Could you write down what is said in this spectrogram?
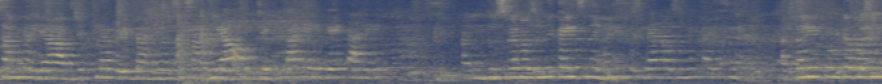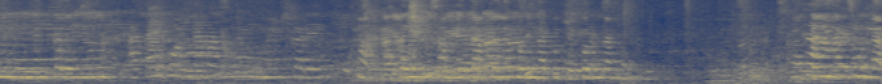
सांग ना या ऑब्जेक्टला वेट आहे असं सांग. या ऑब्जेक्टला हे वेट आहे. आणि दुसऱ्या बाजूने काहीच नाही आहे? दुसऱ्या बाजूने काहीच नाही. आता हे कोणत्या बाजूने मुवमेंट करेल आता हे कोणत्या बाजूने मुवमेंट करेल? हां आता हे सांगितलं आपल्याला करून दाखवते करून दाखव आता हात सोडला.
